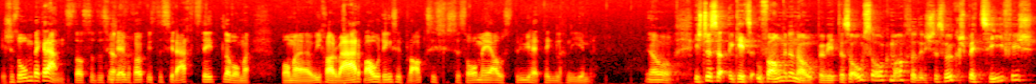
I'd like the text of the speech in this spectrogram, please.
ist es unbegrenzt. Also das ist ja. einfach etwas, das sind Rechtstitel, wo man, wo man wie kann erwerben Allerdings in der Praxis ist es so, mehr als drei hat eigentlich niemand. Ja, ist das, geht's auf anderen Alpen, wird das auch so gemacht oder ist das wirklich spezifisch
